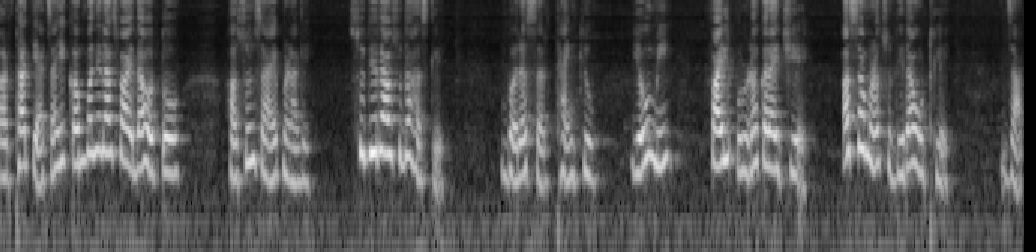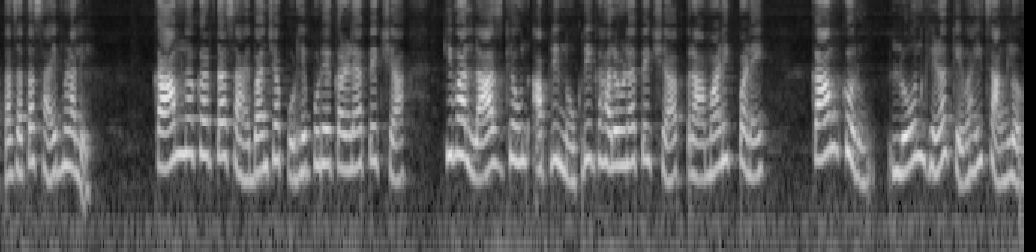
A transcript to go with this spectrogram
अर्थात याचाही कंपनीलाच फायदा होतो. हसून साहेब म्हणाले सुधीरावसुद्धा हसले. बरं सर थँक्यू येऊ मी. फाईल पूर्ण करायची आहे. असं म्हणत सुधीराव उठले. जाता जाता साहेब म्हणाले काम न करता साहेबांच्या पुढे पुढे करण्यापेक्षा किंवा लाच घेऊन आपली नोकरी घालवण्यापेक्षा प्रामाणिकपणे काम करून लोन घेणं केव्हाही चांगलं.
